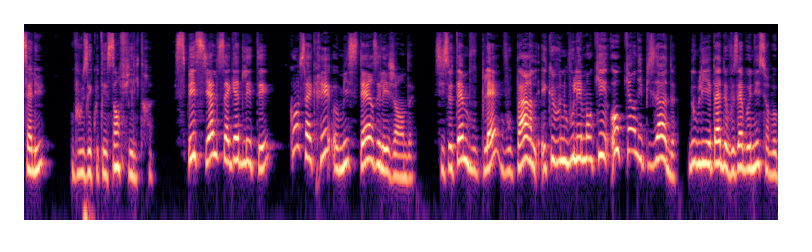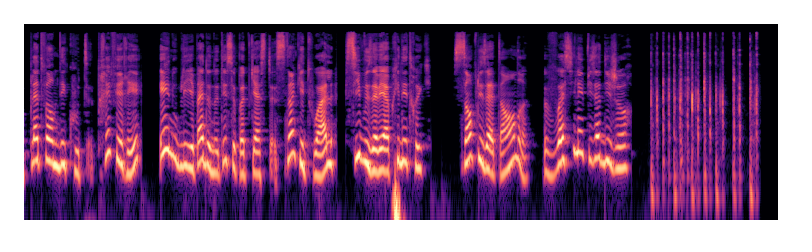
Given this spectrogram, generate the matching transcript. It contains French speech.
Salut, vous écoutez Sans filtre. Spécial saga de l'été, consacré aux mystères et légendes. Si ce thème vous plaît, vous parle et que vous ne voulez manquer aucun épisode, n'oubliez pas de vous abonner sur vos plateformes d'écoute préférées et n'oubliez pas de noter ce podcast 5 étoiles si vous avez appris des trucs. Sans plus attendre, voici l'épisode du jour.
